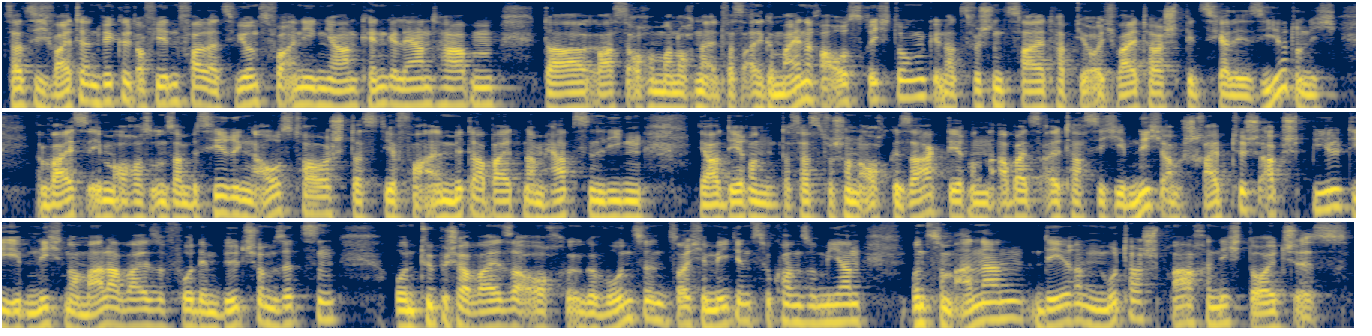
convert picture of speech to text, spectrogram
Es hat sich weiterentwickelt auf jeden Fall, als wir uns vor einigen Jahren kennengelernt haben. Da war es auch immer noch eine etwas allgemeinere Ausrichtung. In der Zwischenzeit habt ihr euch weiter spezialisiert und ich weiß eben auch aus unserem bisherigen Austausch, dass dir vor allem Mitarbeitern am Herzen liegen, ja, deren, das hast du schon auch gesagt, deren Arbeitsalltag sich eben nicht am Schreibtisch abspielt, die eben nicht normalerweise vor dem Bildschirm sitzen und typischerweise auch gewohnt sind, solche Medien zu konsumieren und zum anderen deren Muttersprache nicht Deutsch ist.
